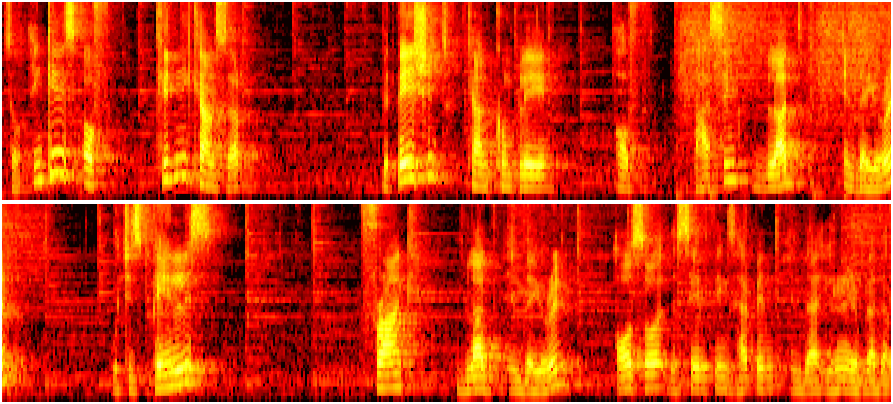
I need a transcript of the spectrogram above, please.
So in case of kidney cancer, the patient can complain of passing blood in the urine, which is painless frank blood in the urine. Also, the same things happen in the urinary bladder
